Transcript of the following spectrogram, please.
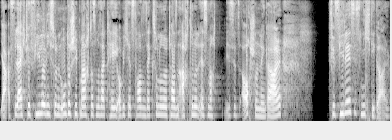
ja, vielleicht für viele nicht so einen Unterschied macht, dass man sagt, hey, ob ich jetzt 1600 oder 1800 esse, macht, ist jetzt auch schon egal. Für viele ist es nicht egal.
